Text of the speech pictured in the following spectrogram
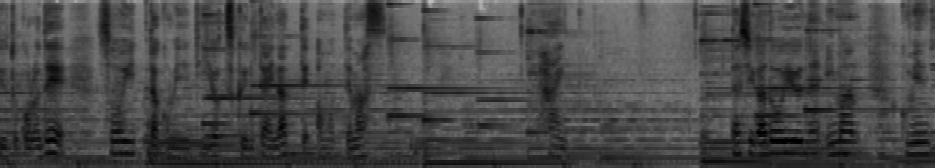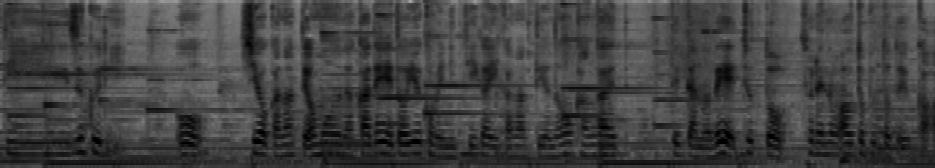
ていうところでそういったコミュニティを作りたいなって思ってます。はい私がどういうね今コミュニティ作りをしようかなって思う中でどういうコミュニティがいいかなっていうのを考えてたのでちょっとそれのアウトプットというか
